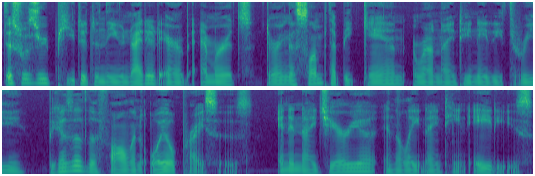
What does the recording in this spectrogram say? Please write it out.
This was repeated in the United Arab Emirates during a slump that began around 1983 because of the fall in oil prices, and in Nigeria in the late 1980s,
